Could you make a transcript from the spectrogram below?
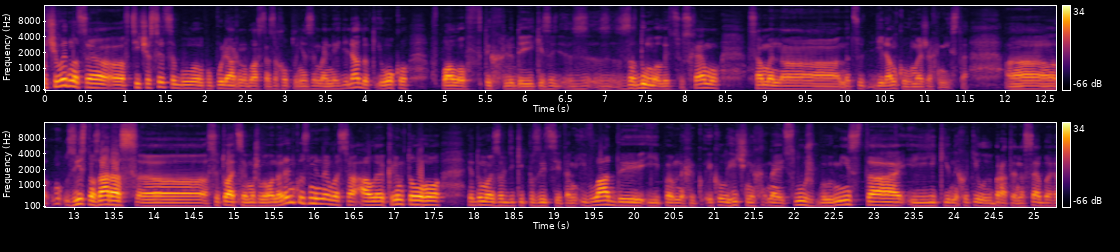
Очевидно, це е, в ті часи це було популярно власне захоплення земельних ділянок, і око впало в тих людей, які задумали цю схему саме на, на цю ділянку в межах міста. А, ну, звісно, зараз е, ситуація можливо на ринку змінилася, але крім того, я думаю, завдяки позиції там і влади, і певних ек- екологічних навіть служб міста, які не хотіли брати на себе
